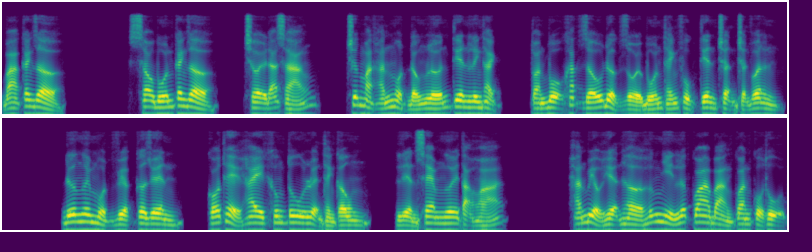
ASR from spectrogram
ba canh giờ. Sau bốn canh giờ, trời đã sáng, trước mặt hắn một đống lớn tiên linh thạch, toàn bộ khắc dấu được rồi bốn thánh phục tiên trận trận vân. Đưa ngươi một việc cơ duyên, có thể hay không tu luyện thành công, liền xem ngươi tạo hóa. Hắn biểu hiện hờ hững nhìn lướt qua bảng quan cổ thụ,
